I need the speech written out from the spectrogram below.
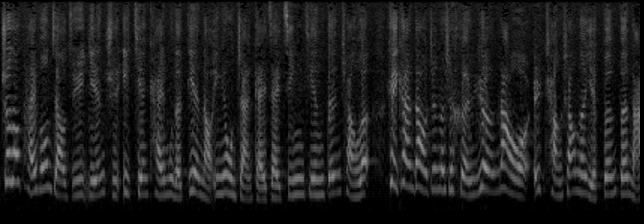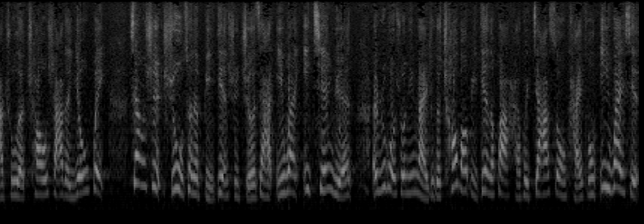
受到台风搅局，延迟一天开幕的电脑应用展改在今天登场了。可以看到，真的是很热闹哦。而厂商呢，也纷纷拿出了超杀的优惠，像是十五寸的笔电是折价一万一千元，而如果说你买这个超薄笔电的话，还会加送台风意外险，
